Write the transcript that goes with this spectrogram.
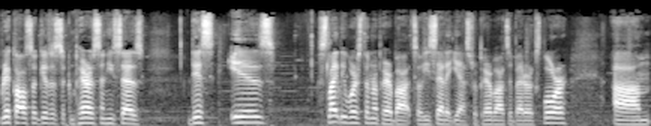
Rick also gives us a comparison. He says, This is slightly worse than RepairBot. So he said it, yes, RepairBot's a better Explorer. Um,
